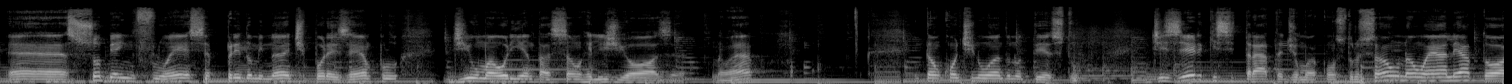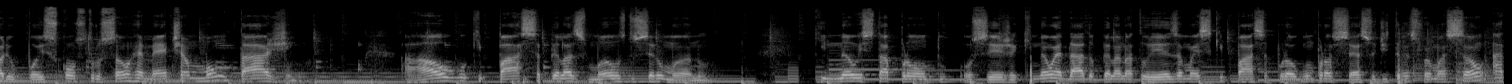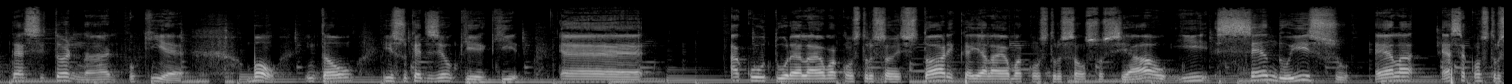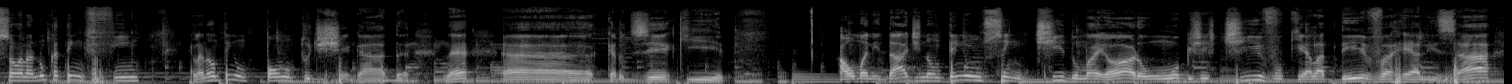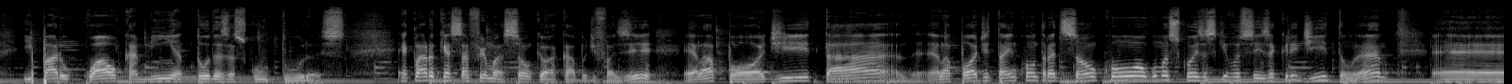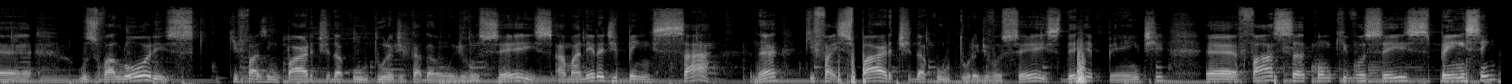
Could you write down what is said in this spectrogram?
é, sob a influência predominante, por exemplo, de uma orientação religiosa, não é? Então, continuando no texto, dizer que se trata de uma construção não é aleatório, pois construção remete à montagem, a algo que passa pelas mãos do ser humano, que não está pronto, ou seja, que não é dado pela natureza, mas que passa por algum processo de transformação até se tornar o que é. Bom, então isso quer dizer o quê? Que é, a cultura ela é uma construção histórica e ela é uma construção social e sendo isso, ela essa construção ela nunca tem fim, ela não tem um ponto de chegada, né? Ah, quero dizer que a humanidade não tem um sentido maior ou um objetivo que ela deva realizar e para o qual caminha todas as culturas. É claro que essa afirmação que eu acabo de fazer, ela pode estar, tá, ela pode estar tá em contradição com algumas coisas que vocês acreditam, né? É, os valores que fazem parte da cultura de cada um de vocês, a maneira de pensar né, que faz parte da cultura de vocês, de repente, é, faça com que vocês pensem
